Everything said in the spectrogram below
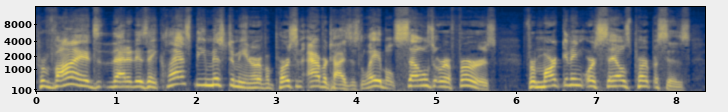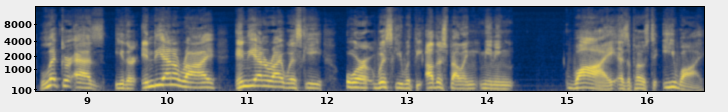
provides that it is a Class B misdemeanor if a person advertises, labels, sells, or refers for marketing or sales purposes liquor as either Indiana Rye, Indiana Rye Whiskey, or whiskey with the other spelling, meaning Y as opposed to EY.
